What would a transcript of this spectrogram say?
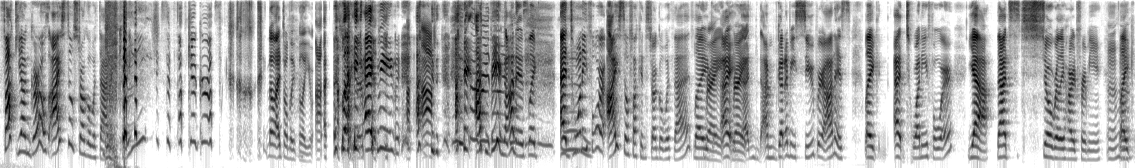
fuck young girls. I still struggle with that. Are you kidding me? she said, "Fuck your girls." no, I totally feel you. I, like, I mean, I, I, am being honest. Like, at 24, I still fucking struggle with that. Like, right, I, right. I, I'm gonna be super honest. Like, at 24, yeah, that's still really hard for me. Mm-hmm. Like,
